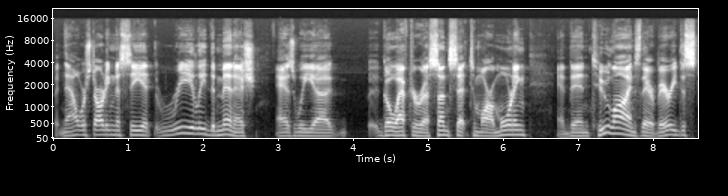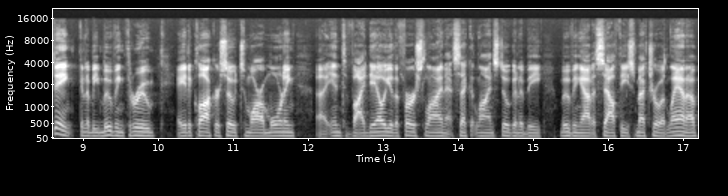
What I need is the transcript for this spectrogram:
but now we're starting to see it really diminish as we uh, go after a sunset tomorrow morning. And then two lines there, very distinct, going to be moving through 8 o'clock or so tomorrow morning uh, into Vidalia, the first line. That second line still going to be moving out of southeast metro Atlanta.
